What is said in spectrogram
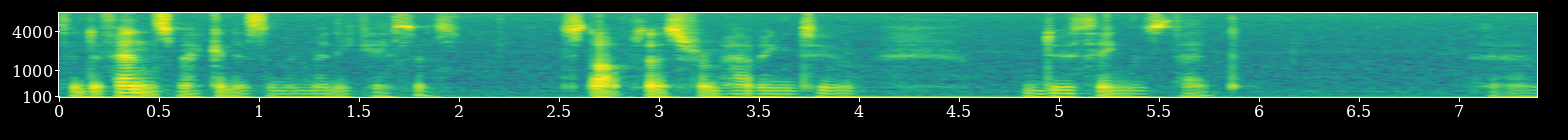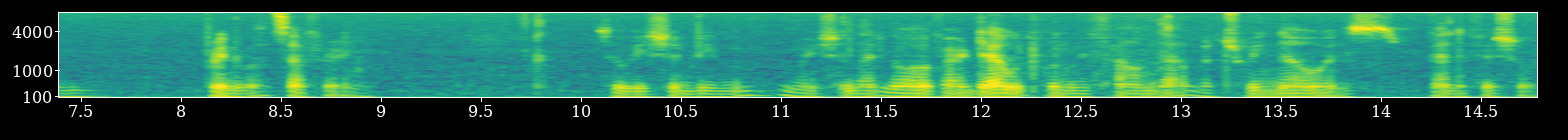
It's a defense mechanism in many cases. It stops us from having to do things that um, bring about suffering. So we should be we should let go of our doubt when we found that which we know is beneficial.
